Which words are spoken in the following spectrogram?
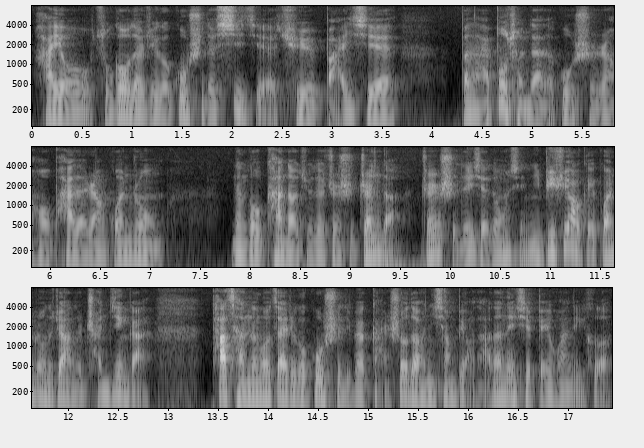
还有足够的这个故事的细节，去把一些本来不存在的故事，然后拍的让观众能够看到，觉得这是真的。真实的一些东西，你必须要给观众的这样的沉浸感，他才能够在这个故事里边感受到你想表达的那些悲欢离合。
